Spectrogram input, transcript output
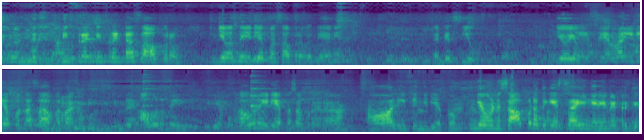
எவ்வளோ டிஃப்ரெண்ட் டிஃப்ரெண்ட்டாக சாப்பிட்றோம். இங்கே வந்து இடியாப்பம் சாப்பிட்றோம் பார்த்தியா நீ? தட் இஸ் யூ யோயோ எல்லாம் இடியாப்பம் தான் சாப்பிட்றாங்க. அவருக்கும் இடியாப்பம் அவரும் இடியாப்பம் சாப்பிட்றாரா? All eating idiyappam. இங்கே ஒன்று சாப்பிட்றதுக்கு எஸ் ஆகி இங்கே நின்றுட்டுருக்கு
